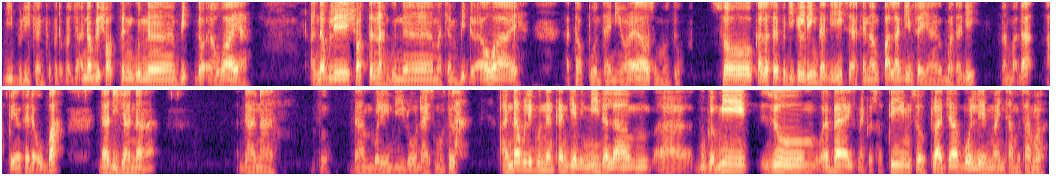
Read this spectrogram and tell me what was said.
diberikan kepada pelajar. Anda boleh shorten guna bit.ly ya. anda boleh shorten lah guna macam bit.ly ataupun tinyurl semua tu So, kalau saya pergi ke link tadi, saya akan nampak lagi game saya yang ubah tadi. Nampak tak? Apa yang saya dah ubah, dah dijana. Dan, uh, tu, dan boleh di roll die semua tu lah. Anda boleh gunakan game ini dalam uh, Google Meet, Zoom, Webex, Microsoft Teams. So, pelajar boleh main sama-sama.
